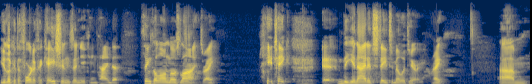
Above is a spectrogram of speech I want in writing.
You look at the fortifications and you can kind of think along those lines, right? You take uh, the United States military, right? Um,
